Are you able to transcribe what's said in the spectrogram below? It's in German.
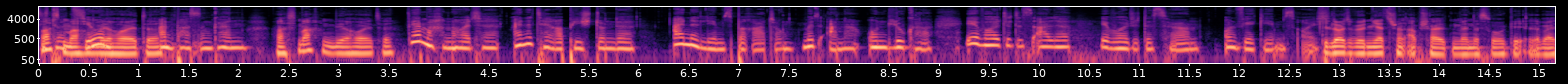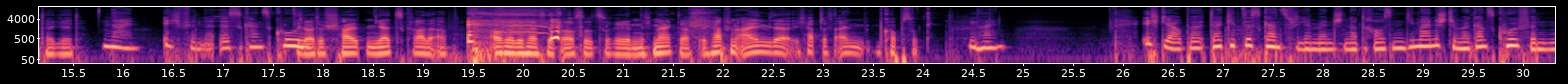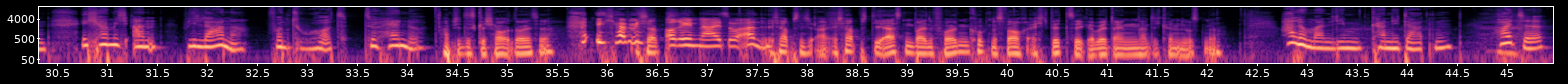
was machen wir heute? anpassen können. Was machen wir heute? Wir machen heute eine Therapiestunde, eine Lebensberatung mit Anna und Luca. Ihr wolltet es alle, ihr wolltet es hören und wir geben es euch. Die Leute würden jetzt schon abschalten, wenn es so ge- weitergeht. Nein, ich finde es ganz Die cool. Leute schalten jetzt gerade ab. Außer du hörst jetzt auch so zu reden. Ich merke das. Ich habe schon einen wieder, ich habe das einen im Kopf so. Nein. Ich glaube, da gibt es ganz viele Menschen da draußen, die meine Stimme ganz cool finden. Ich höre mich an wie Lana von Too Hot to Handle. Habt ihr das geschaut, Leute? Ich höre mich Ich hab's- original so an. Ich habe es nicht, ich habe die ersten beiden Folgen geguckt und es war auch echt witzig, aber dann hatte ich keine Lust mehr. Hallo, meine lieben Kandidaten. Heute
